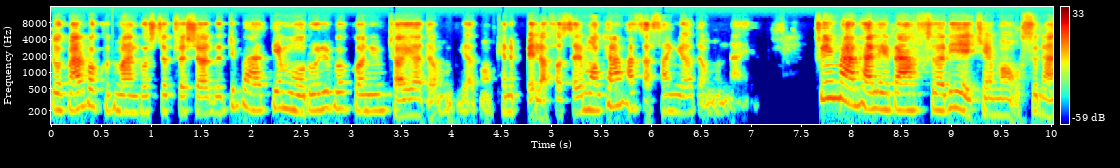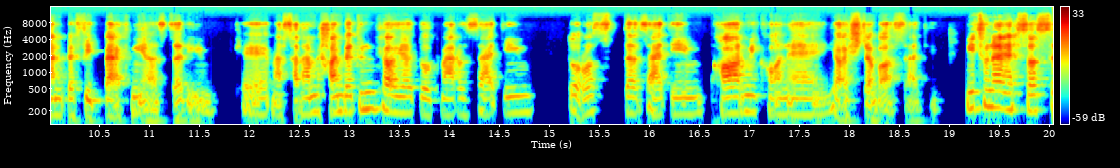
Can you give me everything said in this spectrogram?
دکمه رو با کدوم انگشتت فشار دادی باید یه مروری بکنیم تا یادمون بیاد. ممکنه بلافاصله. ممکنه هست اصلا یادمون نیاد. توی این مرحله رفتاریه که ما اصولا به فیدبک نیاز داریم که مثلا می‌خوایم بدونیم که آیا دکمه رو زدیم درست زدیم کار می‌کنه یا اشتباه زدیم. می‌تونه احساس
